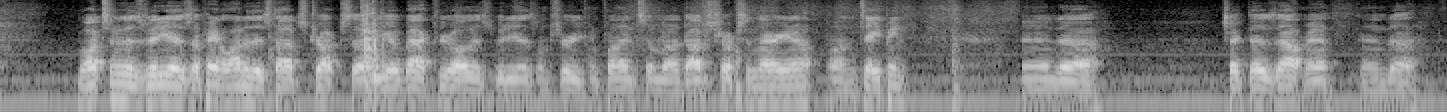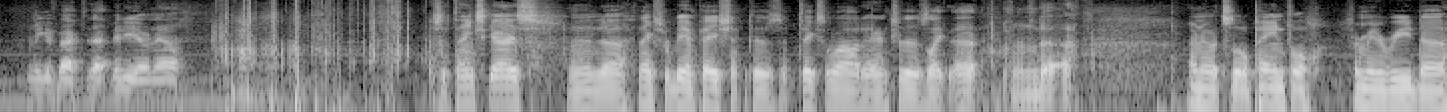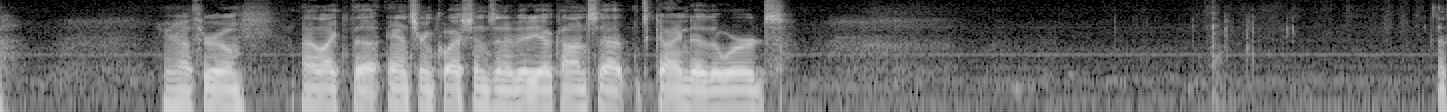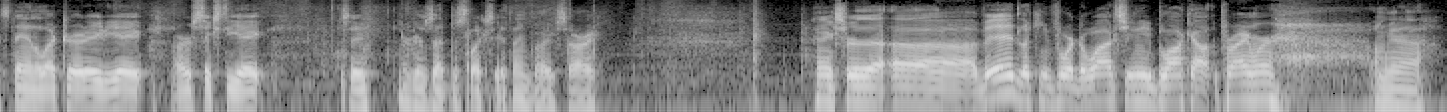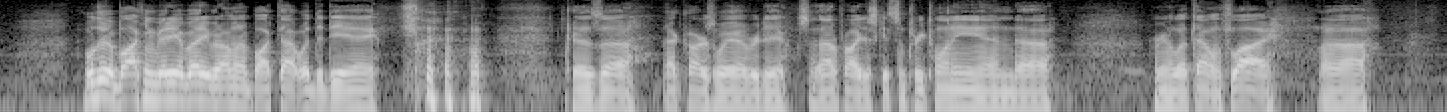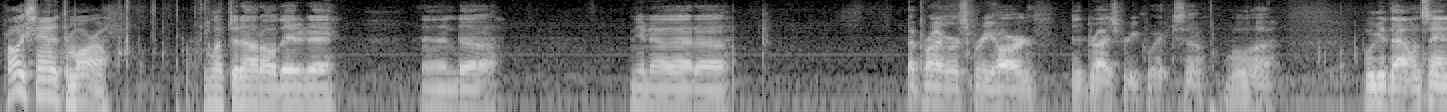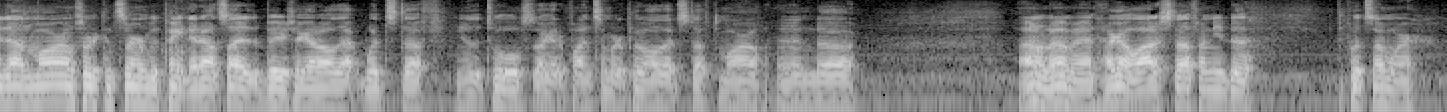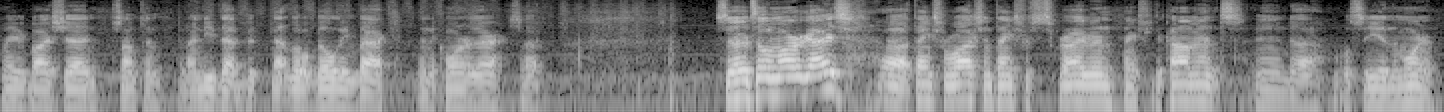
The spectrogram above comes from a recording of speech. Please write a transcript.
watch some of those videos. I paint a lot of those Dodge trucks, so you go back through all those videos. I'm sure you can find some uh, Dodge trucks in there, you know, on the taping. And, uh, check those out, man. And uh, let me get back to that video now. So thanks, guys, and uh, thanks for being patient because it takes a while to answer those like that. And uh, I know it's a little painful for me to read, uh, you know, through them. I like the answering questions in a video concept. It's kind of the words. That's Dan Electrode 88 or 68. See, there goes that dyslexia thing, buddy. Sorry. Thanks for the uh, vid. Looking forward to watching you block out the primer. I'm gonna. We'll do a blocking video, buddy, but I'm gonna block that with the DA because uh, that car is way overdue. So that'll probably just get some 320, and uh, we're gonna let that one fly. Probably sand it tomorrow. Left it out all day today. And, uh, you know, that, uh, that primer is pretty hard. It dries pretty quick. So we'll, uh, we'll get that one sanded down tomorrow. I'm sort of concerned with painting it outside of the booth. I got all that wood stuff, you know, the tools. So I got to find somewhere to put all that stuff tomorrow. And, uh, I don't know, man. I got a lot of stuff I need to, to put somewhere maybe buy a shed, something. But I need that that little building back in the corner there. So, so until tomorrow, guys. Uh, thanks for watching. Thanks for subscribing. Thanks for the comments, and uh, we'll see you in the morning.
